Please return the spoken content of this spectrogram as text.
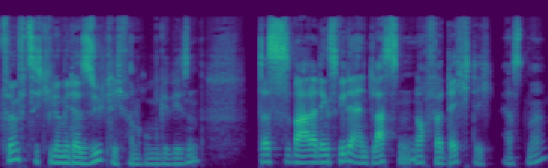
50 Kilometer südlich von Rom gewesen. Das war allerdings weder entlastend noch verdächtig erstmal.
